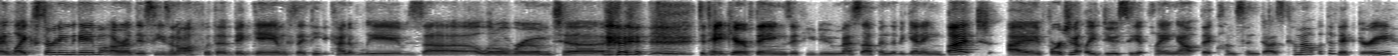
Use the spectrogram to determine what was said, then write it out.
I like starting the game or the season off with a big game because I think it kind of leaves uh, a little room to to take care of things if you do mess up in the beginning. But I fortunately do see it playing out that Clemson does come out with the victory.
